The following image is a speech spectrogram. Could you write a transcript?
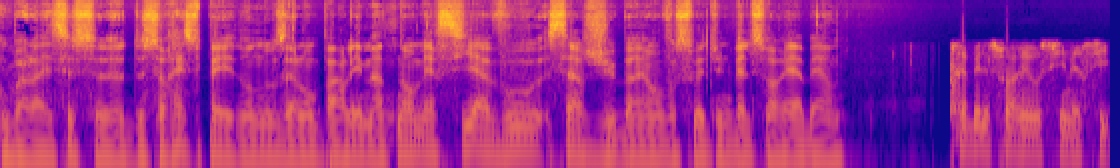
Voilà, et c'est de ce respect dont nous allons parler maintenant. Merci à vous, Serge Jubin, et on vous souhaite une belle soirée à Berne. Très belle soirée aussi, merci.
